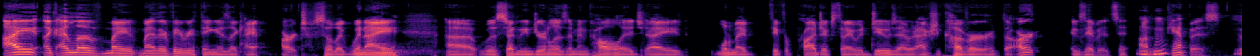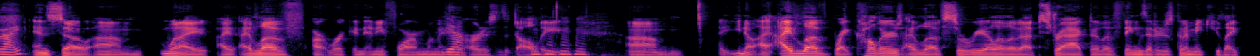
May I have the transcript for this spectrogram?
I like I love my my other favorite thing is like I art. So like when I uh, was studying journalism in college, I one of my favorite projects that I would do is I would actually cover the art exhibits on Mhm. campus. Right. And so um, when I, I I love artwork in any form, one of my Yeah. favorite artists is Dali. Mhm, mhm. Um, you know, I, I love bright colors. I love surreal. I love abstract. I love things that are just going to make you like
